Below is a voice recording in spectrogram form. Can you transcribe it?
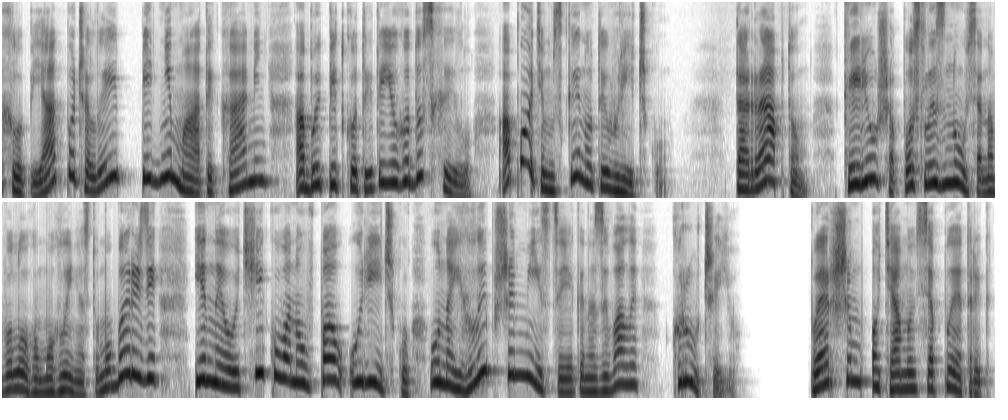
хлоп'ят почали піднімати камінь, аби підкотити його до схилу, а потім скинути в річку. Та раптом Кирюша послизнувся на вологому глинястому березі і неочікувано впав у річку у найглибше місце, яке називали Кручею. Першим отямився Петрик.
